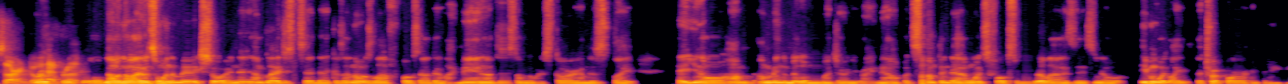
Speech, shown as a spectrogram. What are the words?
Sorry, go ahead, brother. No, no, I just wanted to make sure, and I'm glad you said that because I know there's a lot of folks out there like, man, I just don't know where to start. I'm just like, hey, you know, I'm I'm in the middle of my journey right now, but something that I want folks to realize is, you know, even with like the truck parking thing,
